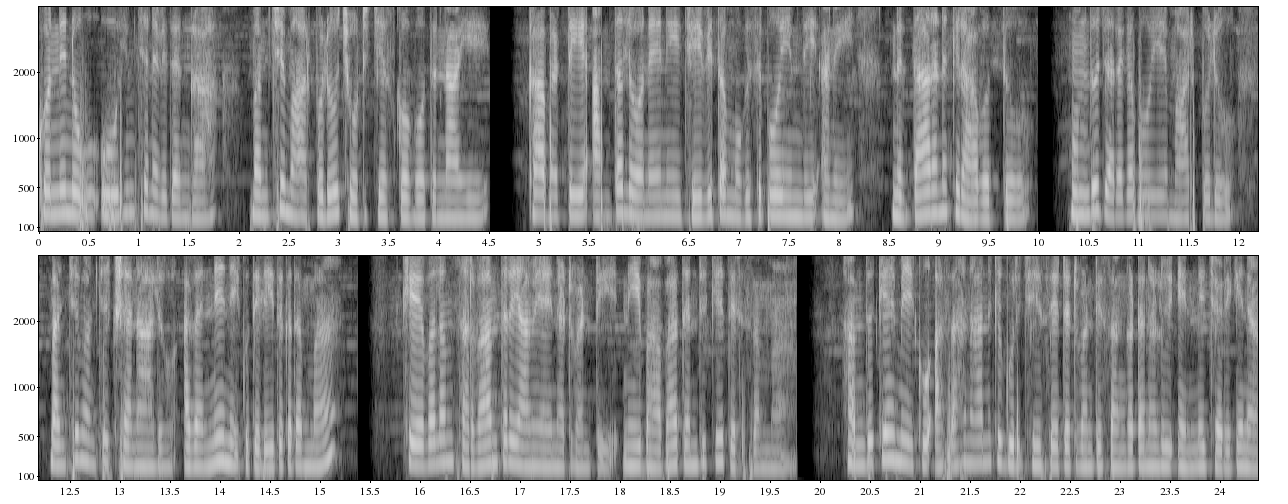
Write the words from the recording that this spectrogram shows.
కొన్ని నువ్వు ఊహించిన విధంగా మంచి మార్పులు చోటు చేసుకోబోతున్నాయి. కాబట్టి అంతలోనే నీ జీవితం ముగిసిపోయింది అని నిర్ధారణకి రావద్దు. ముందు జరగబోయే మార్పులు మంచి మంచి క్షణాలు అవన్నీ నీకు తెలియదు కదమ్మా. కేవలం సర్వాంతర్యామి అయినటువంటి నీ బాబా తండ్రికే తెలుసమ్మా. అందుకే మీకు అసహనానికి గురి చేసేటటువంటి సంఘటనలు ఎన్ని జరిగినా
